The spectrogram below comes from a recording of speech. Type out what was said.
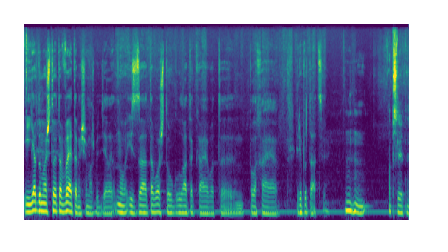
И я думаю, что это в этом еще, может быть, дело, ну, из-за того, что у Гугла такая вот э, плохая репутация. Угу. Абсолютно.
